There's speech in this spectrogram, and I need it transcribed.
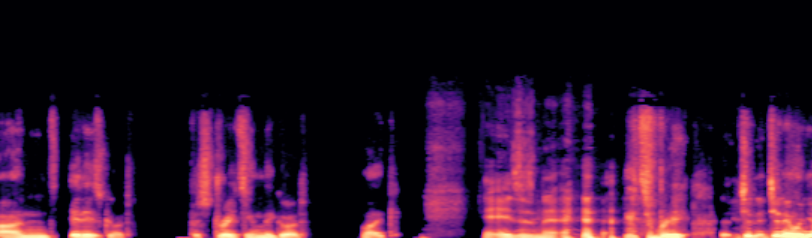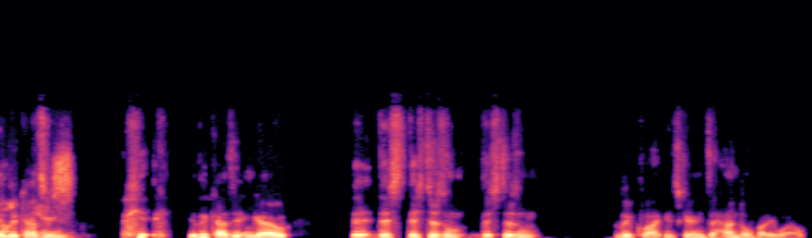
and it is good, frustratingly good. Like It is, isn't it? it's really. Do you, do you know when you Oh, look at yes. it, you look at it and go, "This this doesn't this doesn't look like it's going to handle very well,"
